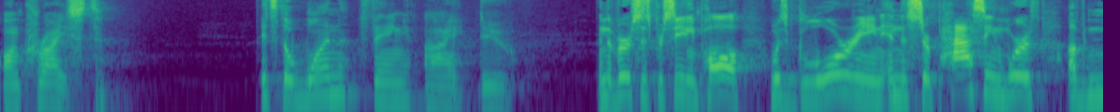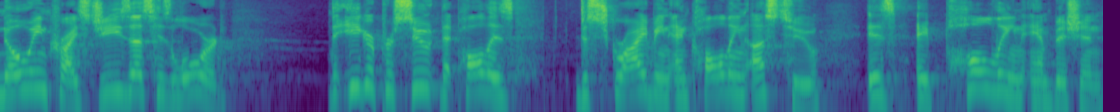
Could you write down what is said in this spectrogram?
on Christ. It's the one thing I do. In the verses preceding, Paul was glorying in the surpassing worth of knowing Christ Jesus, his Lord. The eager pursuit that Paul is describing and calling us to is a pulling ambition,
